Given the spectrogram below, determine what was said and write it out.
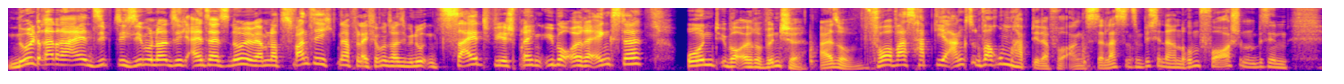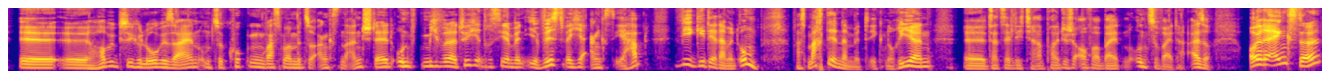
0331 70 97 110. Wir haben noch 20, na, vielleicht 25 Minuten Zeit. Wir sprechen über eure Ängste und über eure Wünsche. Also, vor was habt ihr Angst und warum habt ihr davor Angst? Dann lasst uns ein bisschen daran rumforschen und ein bisschen äh, äh, Hobbypsychologe sein, um zu gucken, was man mit so Angsten anstellt. Und mich würde natürlich interessieren, wenn ihr wisst, welche Angst ihr habt, wie geht ihr damit um? Was macht ihr denn damit? Ignorieren, äh, tatsächlich therapeutisch aufarbeiten und so weiter. Also, eure Ängste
